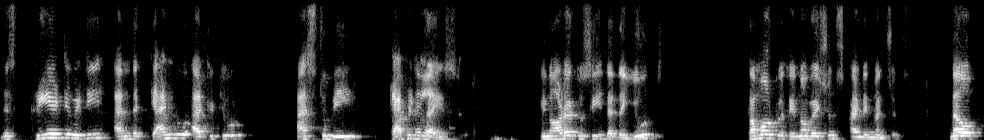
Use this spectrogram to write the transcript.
this creativity and the can do attitude has to be capitalized in order to see that the youth come out with innovations and inventions. Now,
